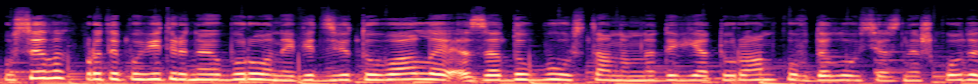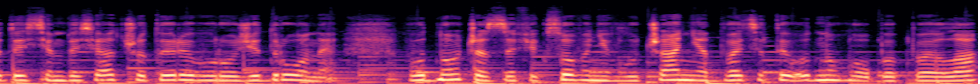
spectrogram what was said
У силах протиповітряної оборони відзвітували за добу станом на 9 ранку вдалося знешкодити 74 ворожі дрони. Водночас зафіксовані влучання 21 БПЛА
